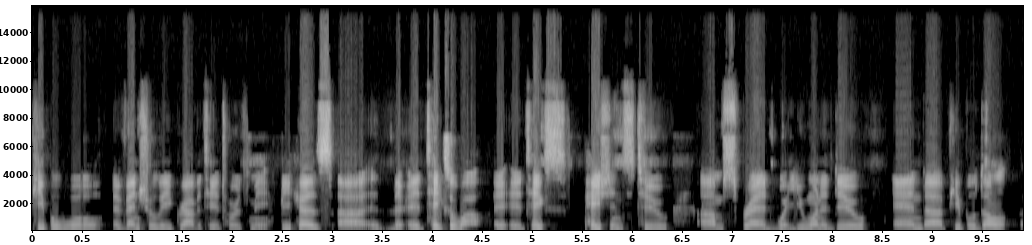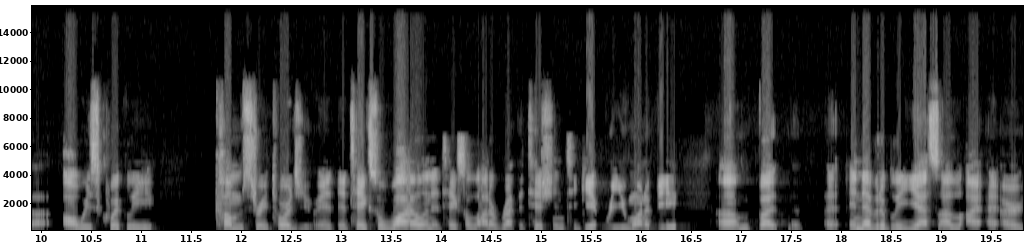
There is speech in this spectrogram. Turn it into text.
people will eventually gravitate towards me because uh, it, it takes a while. It, it takes patience to um, spread what you want to do, and uh, people don't uh, always quickly come straight towards you. It, it takes a while and it takes a lot of repetition to get where you want to be. Um, but uh, inevitably, yes, I, I, I or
